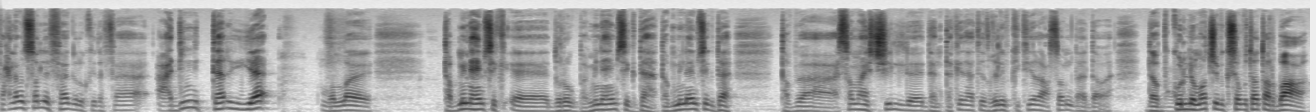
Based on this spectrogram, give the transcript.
فاحنا بنصلي الفجر وكده فقاعدين نتريق. والله طب مين هيمسك آه، دروجبا؟ مين هيمسك ده؟ طب مين هيمسك ده؟ طب عصام هيشيل ده انت كده هتتغلب كتير يا عصام. ده ده ده بكل ماتش بيكسبوا 3 4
